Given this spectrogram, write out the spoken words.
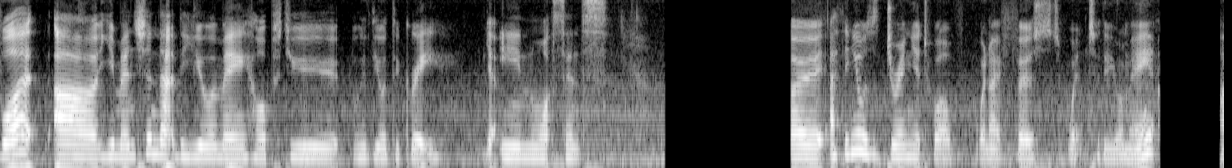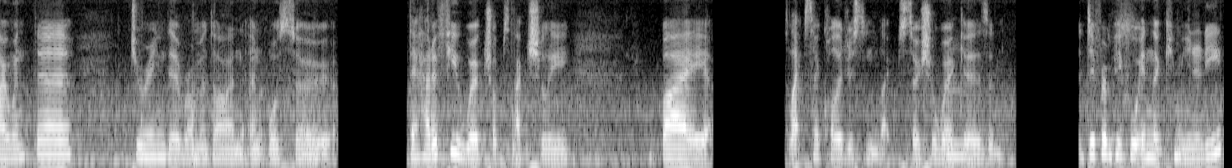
What uh, you mentioned that the UMA helped you with your degree. Yeah. In what sense? So I think it was during year 12 when I first went to the UMA. I went there during the Ramadan and also they had a few workshops actually by like psychologists and like social workers and different people in the community.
